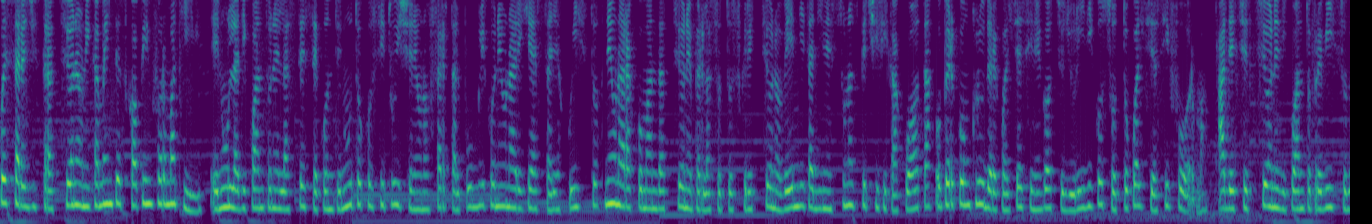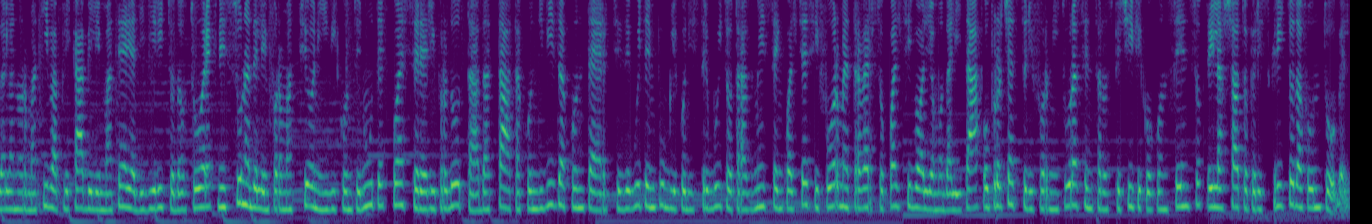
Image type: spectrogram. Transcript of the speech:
Questa registrazione ha unicamente scopi informativi e nulla di quanto nella stessa è contenuto costituisce né un'offerta al pubblico né una richiesta di acquisto né una raccomandazione per la sottoscrizione o vendita di nessuna specifica quota o per concludere qualsiasi negozio giuridico sotto qualsiasi forma. Ad eccezione di quanto previsto dalla normativa applicabile in materia di diritto d'autore, nessuna delle informazioni ivi contenute può essere riprodotta, adattata, condivisa con terzi, eseguita in pubblico, distribuita o trasmessa in qualsiasi forma attraverso qualsivoglia modalità o processo di formazione fornitura senza lo specifico consenso rilasciato per iscritto da Fontobel.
